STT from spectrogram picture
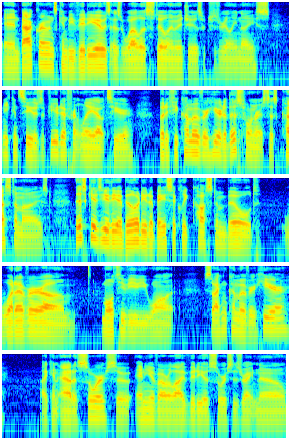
and backgrounds can be videos as well as still images, which is really nice. And you can see there's a few different layouts here. But if you come over here to this one where it says customized, this gives you the ability to basically custom build whatever um, multi-view you want. So I can come over here, I can add a source, so any of our live video sources right now,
